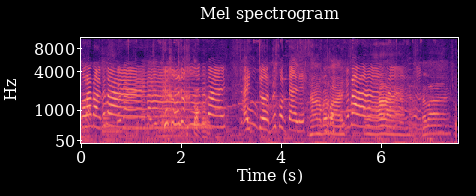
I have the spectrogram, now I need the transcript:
โมลาหน่อยบ๊ายบายคือคืนคือคืนบ๊ายบายไอเจิ ดไม่สนใจเลยค่ะบ๊ายบาย บ๊ายบาย บ๊ายบาย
